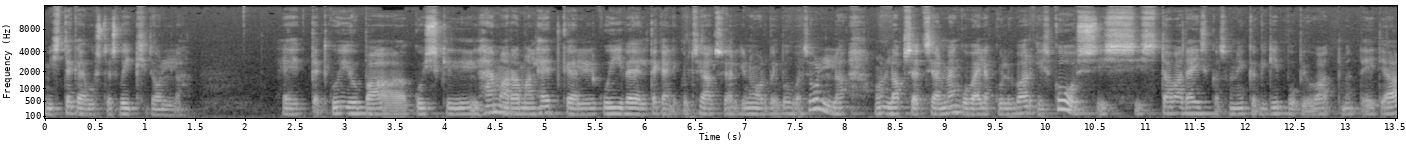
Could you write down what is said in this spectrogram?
mis tegevustes võiksid olla et, et kui juba kuskil hämaramal hetkel, kui veel tegelikult seaduse järgi noor võib õues olla, on lapsed seal mänguväljakul või pargis koos, siis, siis tavatäiskasvanu ikkagi kipub ju vaatama, et ei tea,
